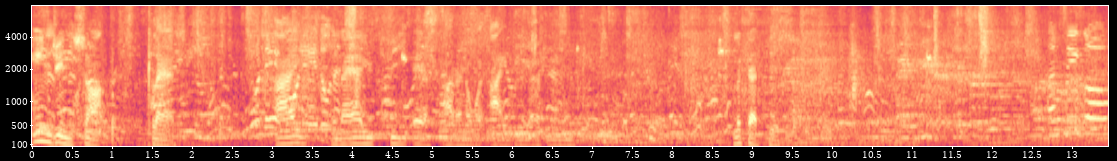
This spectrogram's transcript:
engine shop class. I and IDF. I don't know what IDF means. Look at this. I'm single.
